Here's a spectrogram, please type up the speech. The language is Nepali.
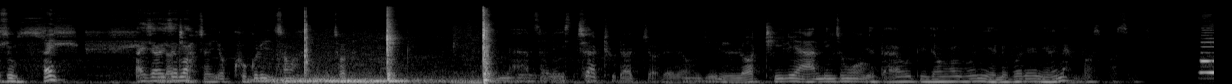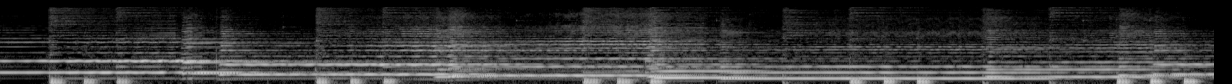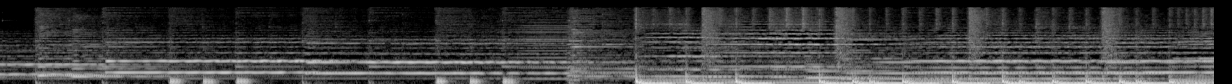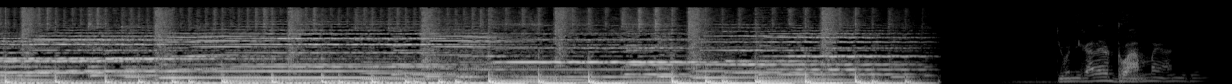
बसौँ है आइज आइज ल छ यो खुकुरीसँग छोड इच्छा ठुटा चढेर हुन्छ लट्ठीले हानिदिन्छु म यताउति जङ्गल पनि हेर्नु पऱ्यो नि होइन बस बस एकछिन। निकालेर ढ्वाम्मै हान्ने फेरि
